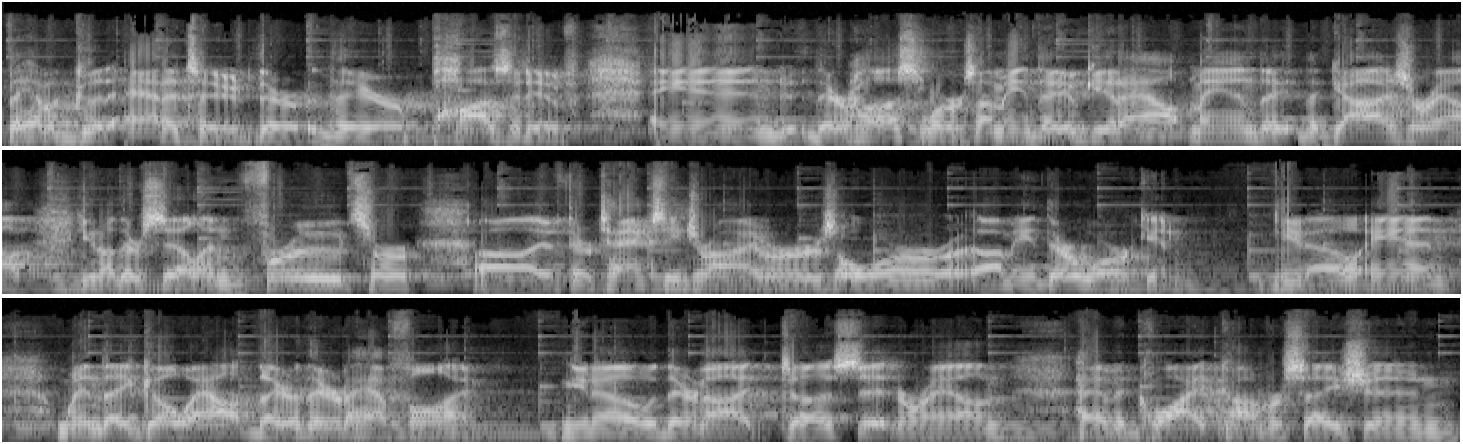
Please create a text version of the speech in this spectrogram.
they have a good attitude. They're they're positive and they're hustlers. I mean, they get out, man. The the guys are out. You know, they're selling fruits or uh, if they're taxi drivers or I mean, they're working. You know, and when they go out, they're there to have fun. You know, they're not uh, sitting around having quiet conversation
